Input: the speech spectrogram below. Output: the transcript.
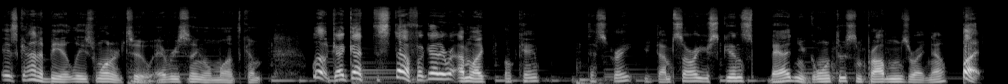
It's got to be at least one or two every single month. Come, look, I got the stuff. I got it. I'm like, okay, that's great. I'm sorry your skin's bad and you're going through some problems right now, but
